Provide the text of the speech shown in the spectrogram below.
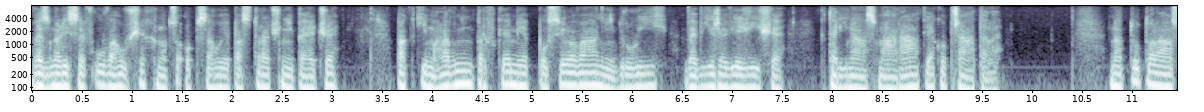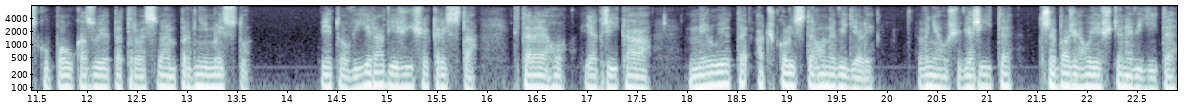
Vezmeli se v úvahu všechno, co obsahuje pastorační péče, pak tím hlavním prvkem je posilování druhých ve víře v Ježíše, který nás má rád jako přátele. Na tuto lásku poukazuje Petr ve svém prvním listu. Je to víra v Ježíše Krista, kterého, jak říká, milujete, ačkoliv jste ho neviděli. V něhož věříte, třeba že ho ještě nevidíte.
